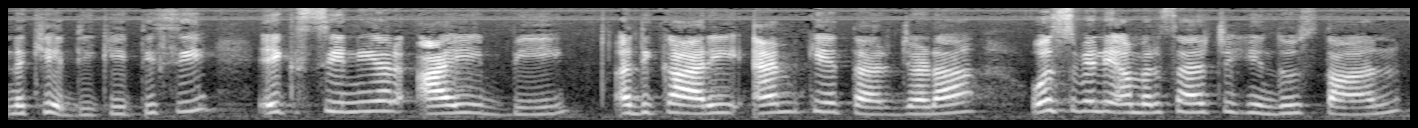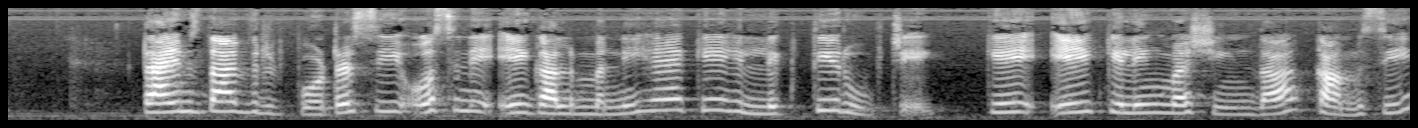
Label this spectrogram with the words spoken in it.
ਨਖੇਦੀ ਕੀਤੀ ਸੀ। ਇੱਕ ਸੀਨੀਅਰ ਆਈਬੀ ਅਧਿਕਾਰੀ ਐਮ ਕੇ ਤਰਜੜਾ ਉਸ ਵੇਲੇ ਅੰਮ੍ਰਿਤਸਰ ਚ ਹਿੰਦੁਸਤਾਨ ਟਾਈਮਜ਼ ਦਾ ਰਿਪੋਰਟਰ ਸੀ। ਉਸ ਨੇ ਇਹ ਗੱਲ ਮੰਨੀ ਹੈ ਕਿ ਲਿਖਤੀ ਰੂਪ 'ਚ ਕਿ ਇਹ ਕਿਲਿੰਗ ਮਸ਼ੀਨ ਦਾ ਕੰਮ ਸੀ।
